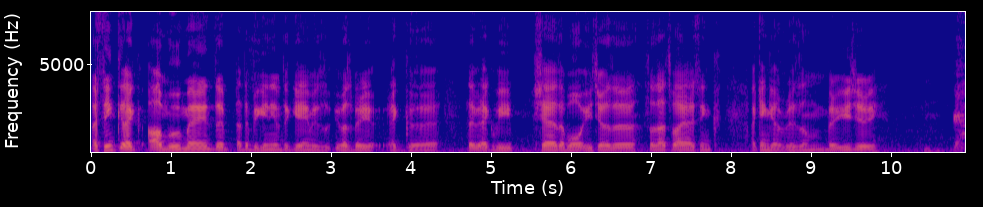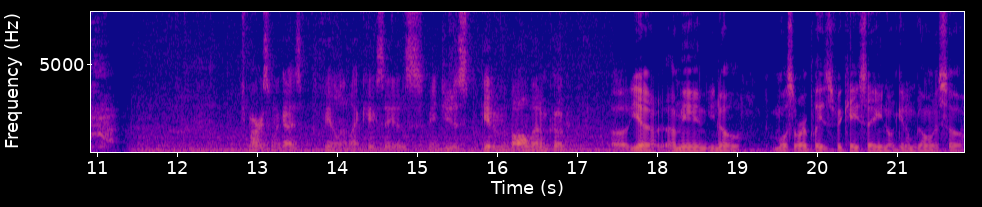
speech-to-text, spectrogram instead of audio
I think like our movement the, at the beginning of the game is it was very like good. So, like we share the ball each other, so that's why I think I can get rhythm very easily. Jamarques, when a guy's feeling it like Keisei is, I mean, do you just give him the ball, let him cook? Uh, yeah, I mean, you know, most of our plays is for K-Say, you know, get him going. So,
